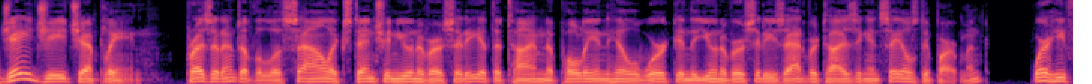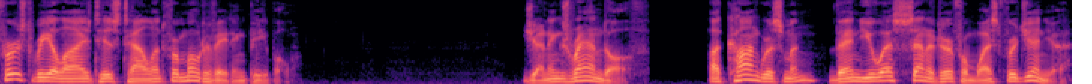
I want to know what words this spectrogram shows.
J. G. Chaplin, president of the LaSalle Extension University at the time Napoleon Hill worked in the university's advertising and sales department, where he first realized his talent for motivating people. Jennings Randolph, a congressman, then U.S. Senator from West Virginia,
